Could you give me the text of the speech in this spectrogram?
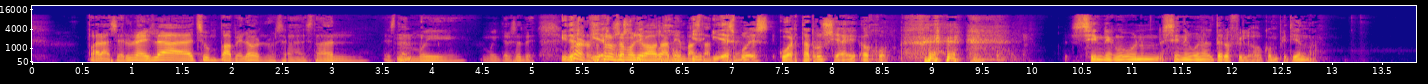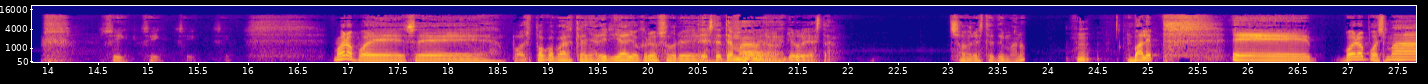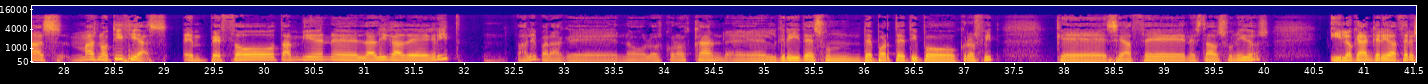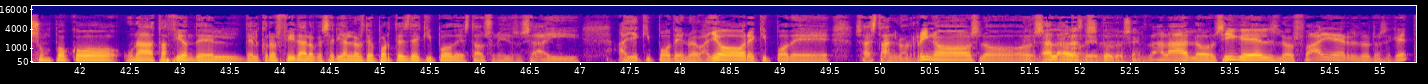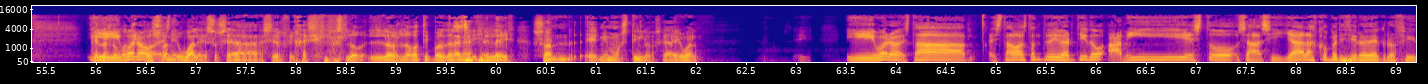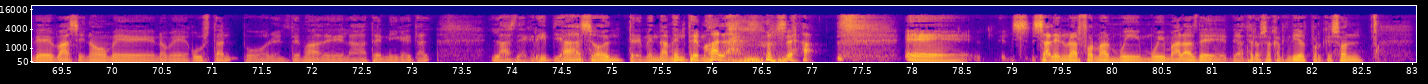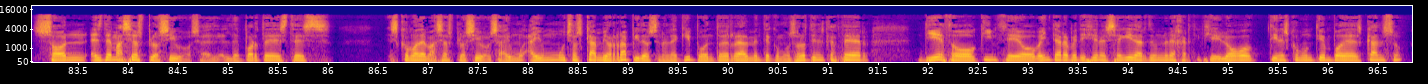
Para ser una isla ha hecho un papelón, o sea, están, están mm. muy, muy interesantes. Y bueno, nosotros nos hemos llevado también bastante. Y, después, cuarta Rusia, ¿eh? Ojo. sin ningún, sin ningún alterófilo compitiendo. Sí, sí, sí. sí. Bueno, pues, eh, pues poco más que añadir ya, yo creo, sobre. Este tema, yo creo que ya está. Sobre este tema, ¿no? Hmm. Vale. Eh, bueno, pues más, más noticias. Empezó también eh, la liga de Grit, ¿vale? Para que no los conozcan, el Grit es un deporte tipo CrossFit que se hace en Estados Unidos y lo que han querido hacer es un poco una adaptación del, del, CrossFit a lo que serían los deportes de equipo de Estados Unidos. O sea, hay, hay equipo de Nueva York, equipo de, o sea, están los Rhinos, los Dallas, de todos, los Dallas, los Eagles, los Fires, los no sé qué. Que y los logotipos bueno, son iguales, o sea, si os fijáis, los, los logotipos de la NFL son el mismo estilo, o sea, igual. Y bueno, está, está bastante divertido. A mí esto, o sea, si ya las competiciones de CrossFit de base no me, no me gustan por el tema de la técnica y tal, las de Grit ya son tremendamente malas. o sea, eh, salen unas formas muy, muy malas de, de, hacer los ejercicios porque son, son, es demasiado explosivo. O sea, el deporte este es, es como demasiado explosivo. O sea, hay, muchos cambios rápidos en el equipo, entonces realmente como solo tienes que hacer 10 o 15 o 20 repeticiones seguidas de un ejercicio y luego tienes como un tiempo de descanso,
